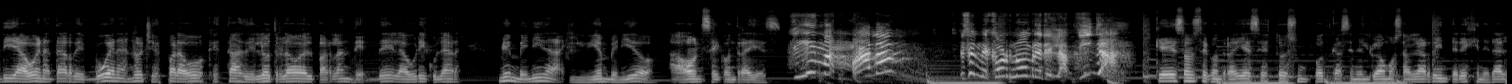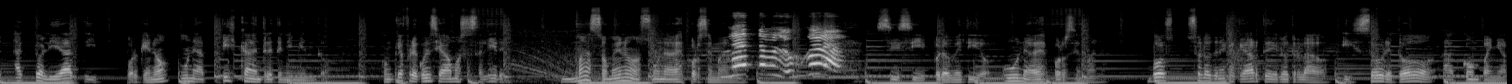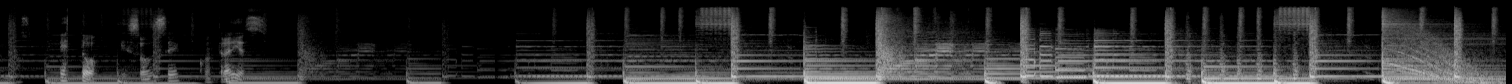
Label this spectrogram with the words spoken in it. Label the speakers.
Speaker 1: día, buena tarde, buenas noches para vos que estás del otro lado del parlante del auricular. Bienvenida y bienvenido a 11 contra 10.
Speaker 2: ¿Qué mamada? ¡Es el mejor nombre de la vida!
Speaker 1: ¿Qué es 11 contra 10? Esto es un podcast en el que vamos a hablar de interés general, actualidad y, por qué no, una pizca de entretenimiento. ¿Con qué frecuencia vamos a salir? Más o menos una vez por semana. Sí, sí, prometido, una vez por semana. Vos solo tenés que quedarte del otro lado y sobre todo acompañarnos. Esto es 11 contra 10.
